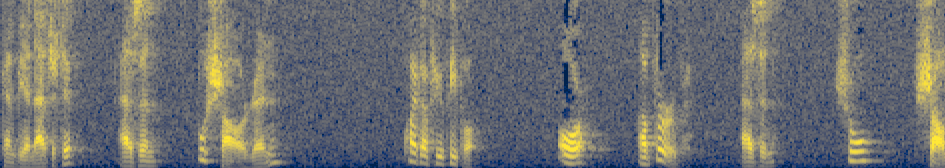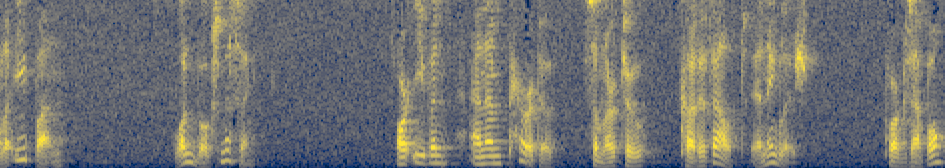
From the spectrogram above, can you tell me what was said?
can be an adjective, as in 不少人, quite a few people, or a verb, as in 书少了一本, one book's missing, or even an imperative similar to cut it out in English. For example,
